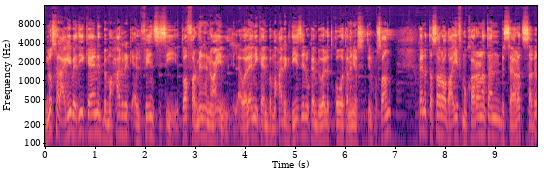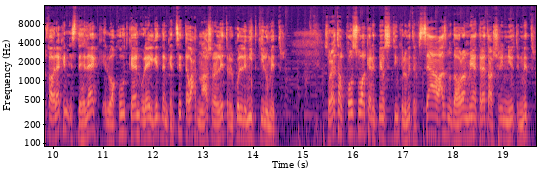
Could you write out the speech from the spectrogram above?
النسخة العجيبة دي كانت بمحرك 2000 سي سي اتوفر منها نوعين. الأولاني كان بمحرك ديزل وكان بيولد قوة 68 حصان. كان التسارع ضعيف مقارنة بالسيارات السابقة ولكن استهلاك الوقود كان قليل جدا كانت 6.1 من 10 لتر لكل 100 كيلو متر سرعتها القصوى كانت 160 كم في الساعة وعزم الدوران 123 نيوتن متر.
